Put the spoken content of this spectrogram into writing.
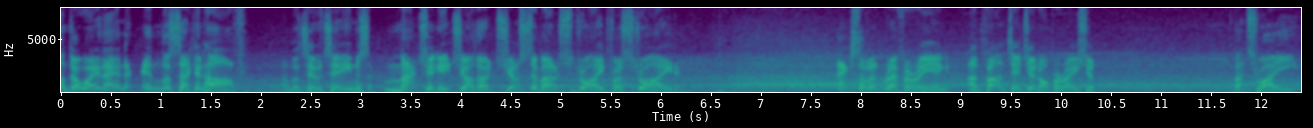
Underway then in the second half. And the two teams matching each other just about stride for stride. Excellent refereeing, advantage in operation. Batshuayi.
